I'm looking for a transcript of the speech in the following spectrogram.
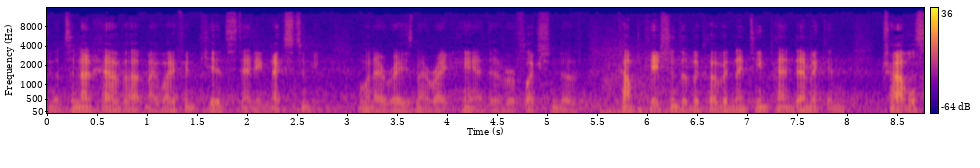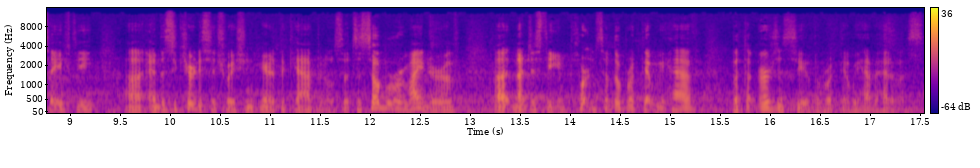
you know, to not have uh, my wife and kids standing next to me when I raise my right hand, a reflection of complications of the COVID-19 pandemic and travel safety uh, and the security situation here at the Capitol. So it's a sober reminder of uh, not just the importance of the work that we have, but the urgency of the work that we have ahead of us.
